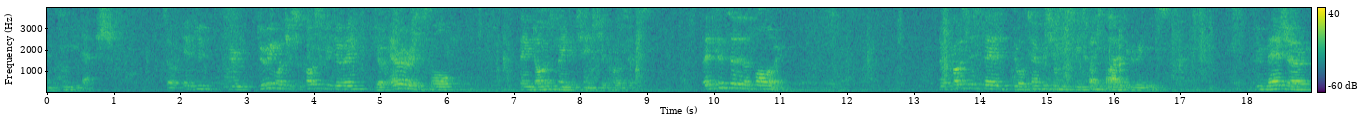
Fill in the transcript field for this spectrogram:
and CV dash. So if you, you're doing what you're supposed to be doing, your error is small, then don't make a change to your process. Let's consider the following. Your process says your temperature needs to be 25 degrees. You measure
